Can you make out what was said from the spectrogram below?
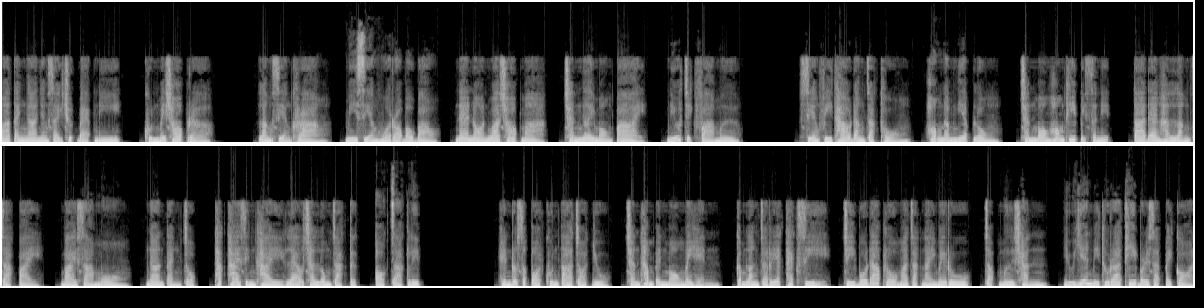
มาแต่งงานยังใส่ชุดแบบนี้ คุณไม่ชอบเหรอหลังเสียงคราง มีเสียงหัวเราะเบาๆ แน่นอนว่าชอบมาก ฉันเงยมองป้าย นิ้วจิกฝ่ามือ เสียงฝีเท้าดังจากโถง ห้องน้ำเงียบลง ฉันมองห้องที่ปิดสนิท ตาแดงหันหลังจากไป บ่ายสามโมง งานแต่งจบ ทักทายซินไคแล้วฉันลงจากตึก ออกจากลิฟต์ เห็นรถสปอร์ตคุ้นตาจอดอยู่ ฉันทำเป็นมองไม่เห็น กำลังจะเรียกแท็กซี่ จีโบด้าโผล่มาจากไหนไม่รู้ จับมือฉัน อยู่เยี่ยนมีธุระที่บริษัทไปก่อน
